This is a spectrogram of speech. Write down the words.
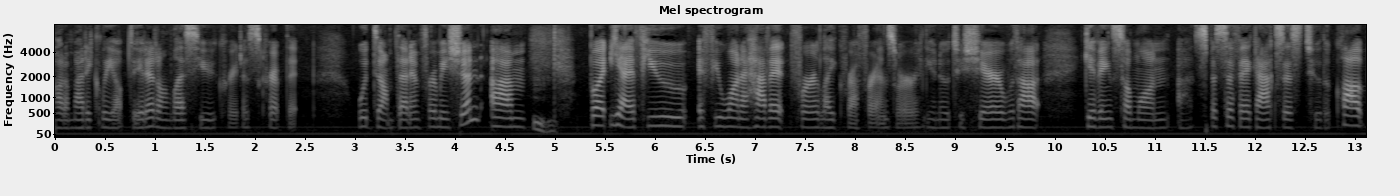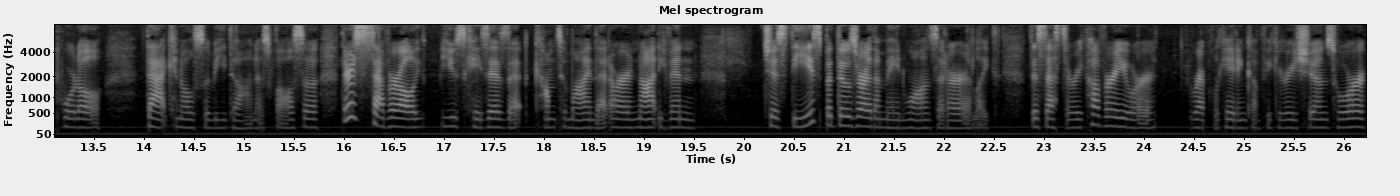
automatically updated unless you create a script that would dump that information. Um, mm-hmm. But yeah, if you if you want to have it for like reference or you know to share without giving someone uh, specific access to the cloud portal, that can also be done as well. So there's several use cases that come to mind that are not even just these, but those are the main ones that are like disaster recovery or replicating configurations or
